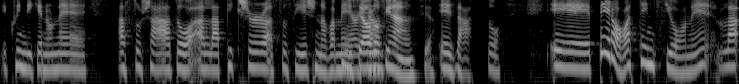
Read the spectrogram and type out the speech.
e quindi che non è associato alla Picture Association of America. Si autofinanzia. Esatto. Eh, però attenzione, la,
